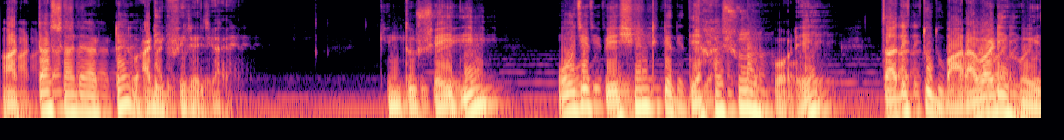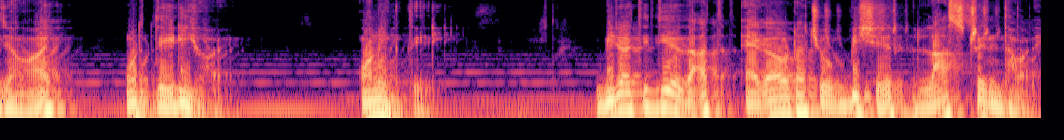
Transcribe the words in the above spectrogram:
আটটা সাড়ে আটটায় বাড়ি ফিরে যায়। কিন্তু সেই দিন ও যে পেশেন্টকে দেখাশোনা করে তার একটু বাড়াবাড়ি হয়ে যাওয়ায় ওর দেরি হয়। অনেক দেরি। বিরাতি দিয়ে রাত এগারোটা চব্বিশের লাস্ট ট্রেন ধরে।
